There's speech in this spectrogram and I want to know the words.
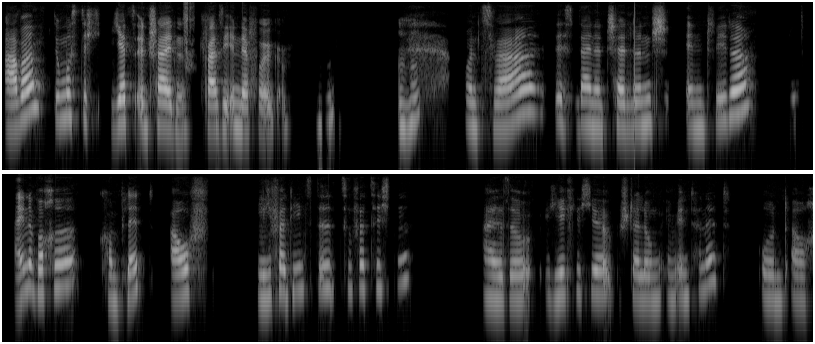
aber du musst dich jetzt entscheiden, quasi in der Folge. Mhm. Und zwar ist deine Challenge entweder eine Woche komplett auf Lieferdienste zu verzichten, also jegliche Bestellung im Internet und auch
